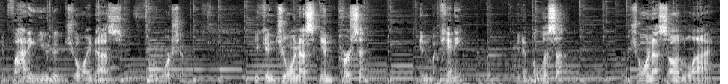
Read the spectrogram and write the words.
inviting you to join us for worship. You can join us in person in McKinney and in Melissa, or join us online.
